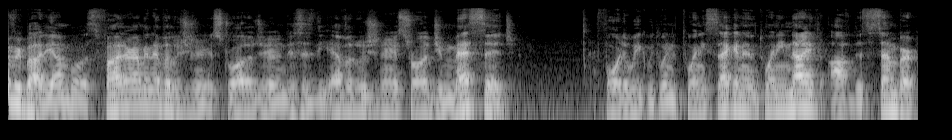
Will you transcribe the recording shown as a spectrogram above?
Everybody, I'm Boaz Fyler, I'm an evolutionary astrologer and this is the evolutionary astrology message for the week between the 22nd and the 29th of December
